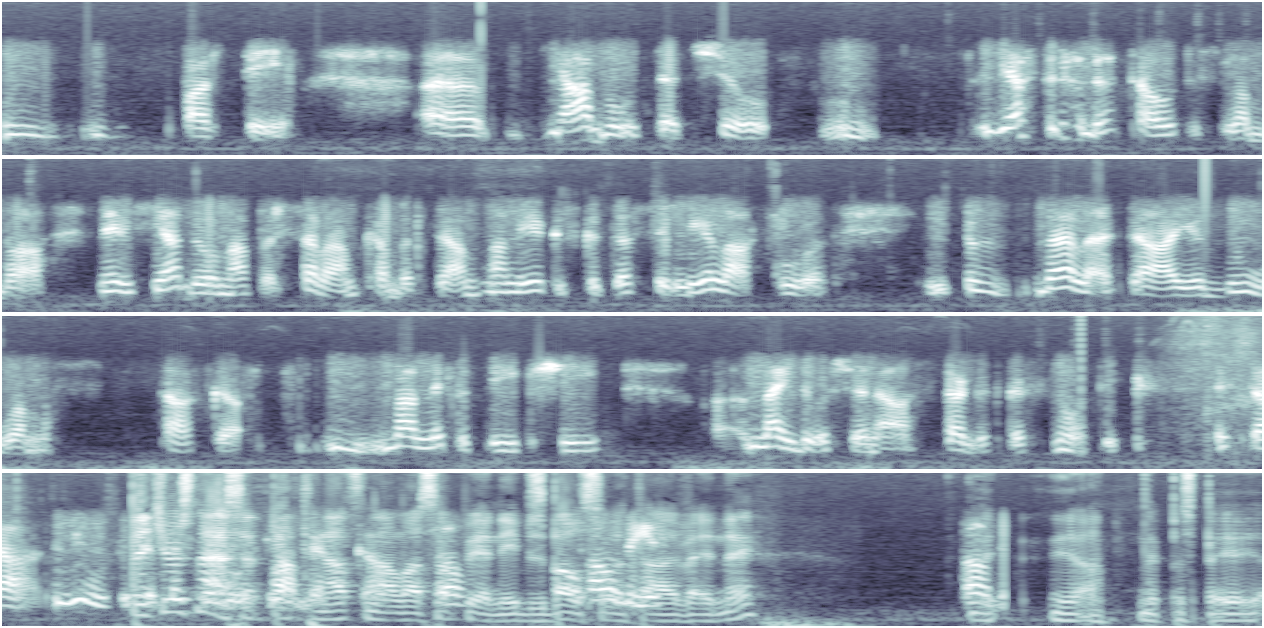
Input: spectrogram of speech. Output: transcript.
mm, partiju. Uh, jābūt taču. Mm, Jāstrādā tautas labā, nevis jādomā par savām kabatām. Man liekas, ka tas ir lielāko mm, vēlētāju domas. Tā kā mm, man nepatīk šī uh, naidošanās tagad, kas notiks. Es tā jūtu. Bet jūs neesat pati Nacionālās atkal. apvienības balsotāja, vai ne? Paldies. Jā, nepaspēju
